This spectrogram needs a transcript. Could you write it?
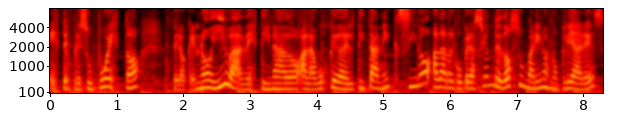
este presupuesto pero que no iba destinado a la búsqueda del Titanic, sino a la recuperación de dos submarinos nucleares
